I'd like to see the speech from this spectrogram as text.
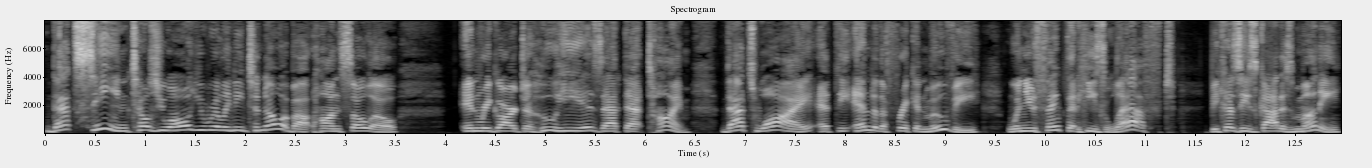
That scene tells you all you really need to know about Han Solo in regard to who he is at that time. That's why at the end of the freaking movie, when you think that he's left because he's got his money.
